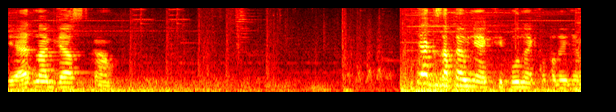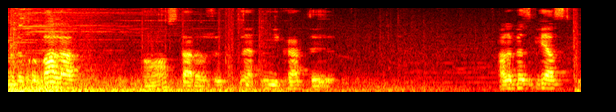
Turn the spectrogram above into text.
Jedna gwiazdka. Jak zapełnię ekwipunek, to podejdziemy do Kowala. O, starożytne unikaty. Ale bez gwiazdki.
